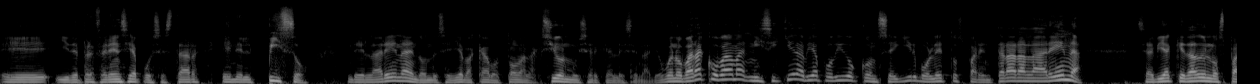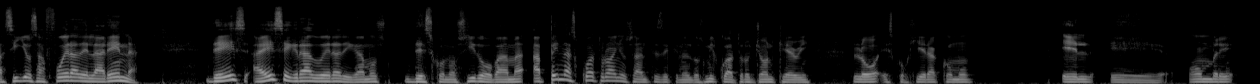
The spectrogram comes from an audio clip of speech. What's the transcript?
eh, y de preferencia pues estar en el piso de la arena en donde se lleva a cabo toda la acción muy cerca del escenario. Bueno, Barack Obama ni siquiera había podido conseguir boletos para entrar a la arena. Se había quedado en los pasillos afuera de la arena. De a ese grado era, digamos, desconocido Obama apenas cuatro años antes de que en el 2004 John Kerry lo escogiera como el eh, hombre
